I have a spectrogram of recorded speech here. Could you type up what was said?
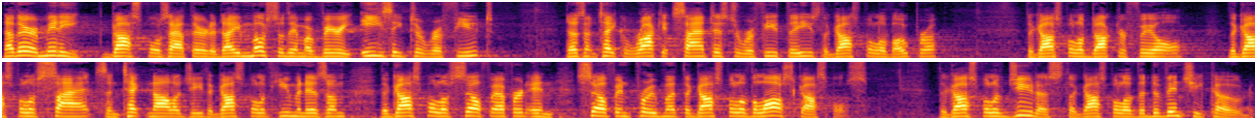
Now, there are many gospels out there today. Most of them are very easy to refute. Doesn't take a rocket scientist to refute these the gospel of Oprah, the gospel of Dr. Phil, the gospel of science and technology, the gospel of humanism, the gospel of self effort and self improvement, the gospel of the lost gospels, the gospel of Judas, the gospel of the Da Vinci Code,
